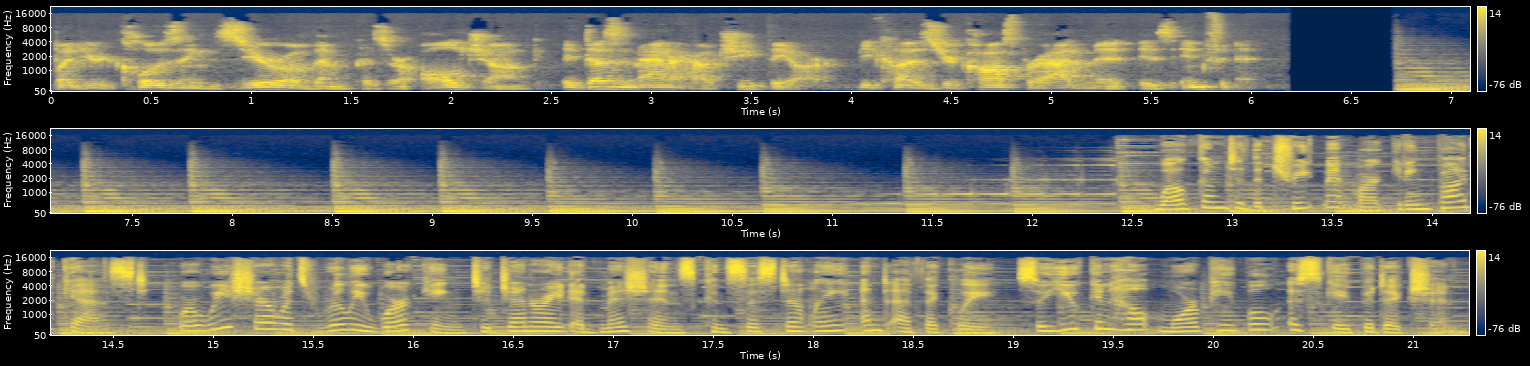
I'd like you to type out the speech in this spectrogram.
but you're closing zero of them because they're all junk, it doesn't matter how cheap they are because your cost per admit is infinite. Welcome to the Treatment Marketing Podcast, where we share what's really working to generate admissions consistently and ethically so you can help more people escape addiction.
